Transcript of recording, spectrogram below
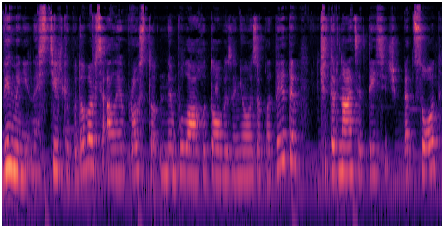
Він мені настільки подобався, але я просто не була готова за нього заплатити 14 тисяч 500.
